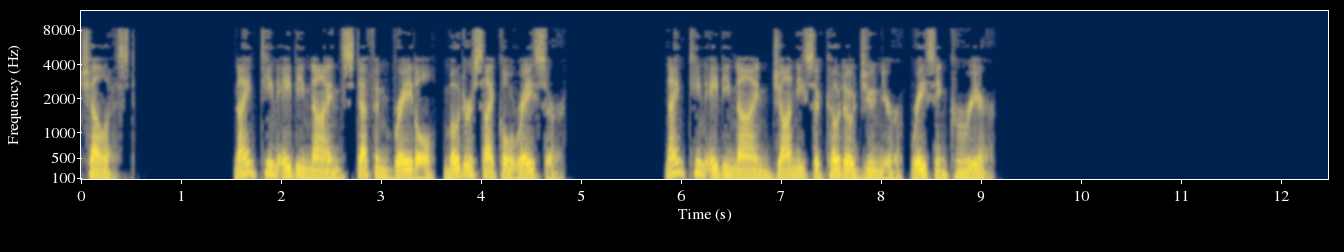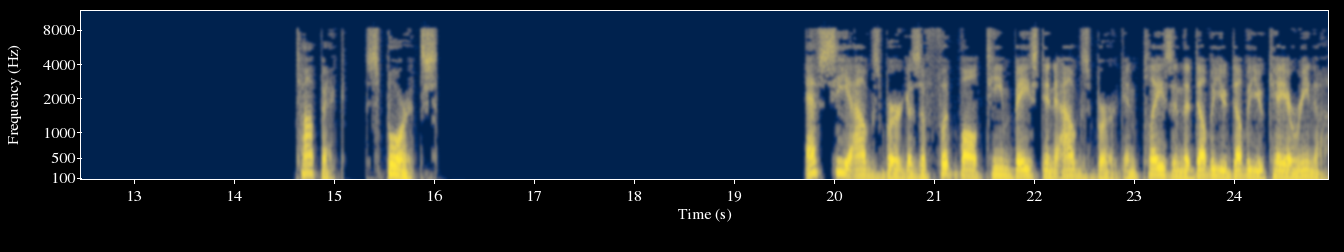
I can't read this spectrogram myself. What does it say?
cellist. 1989 Stefan Bradl, motorcycle racer. 1989 Johnny Cecotto Jr., racing career. Sports. FC Augsburg is a football team based in Augsburg and plays in the WWK Arena.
